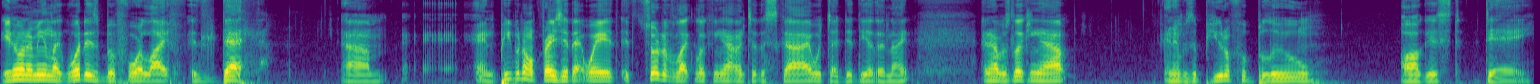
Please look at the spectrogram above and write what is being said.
You know what I mean? Like what is before life? It's death. Um, and people don't phrase it that way. It's sort of like looking out into the sky, which I did the other night. And I was looking out, and it was a beautiful blue August day.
